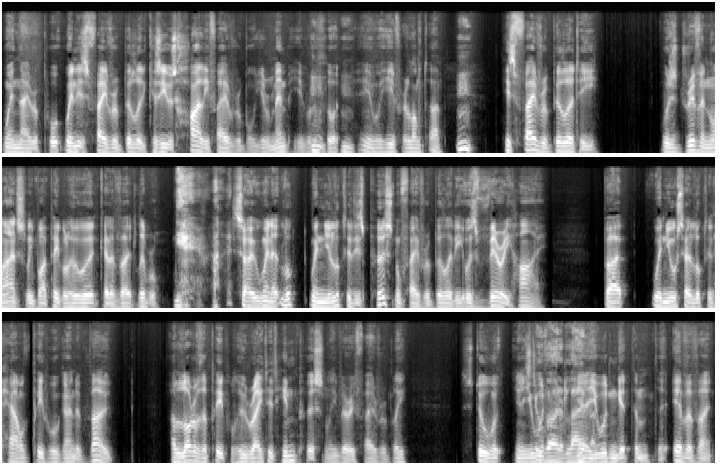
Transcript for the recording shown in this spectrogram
when they report, when his favourability, because he was highly favourable, you remember, you would have Mm, thought mm, you were here for a long time. Mm. His favourability was driven largely by people who weren't going to vote Liberal. yeah, right. So when it looked, when you looked at his personal favourability, it was very high. But when you also looked at how people were going to vote, a lot of the people who rated him personally very favourably still, you know, you Still would, voted Yeah, you wouldn't get them to ever vote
